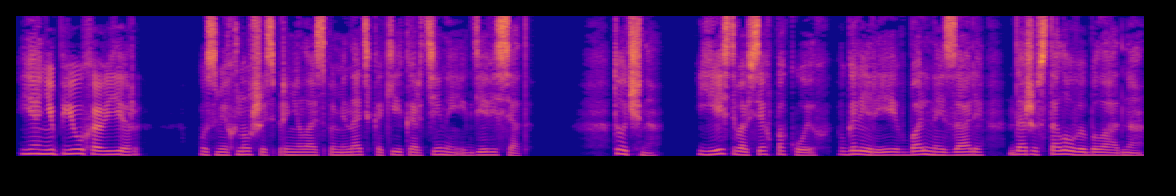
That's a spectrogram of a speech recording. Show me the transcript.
«Я не пью, Хавьер», Усмехнувшись, принялась вспоминать, какие картины и где висят. Точно. Есть во всех покоях, в галерее, в бальной зале, даже в столовой была одна.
